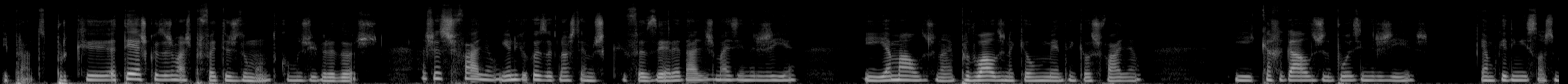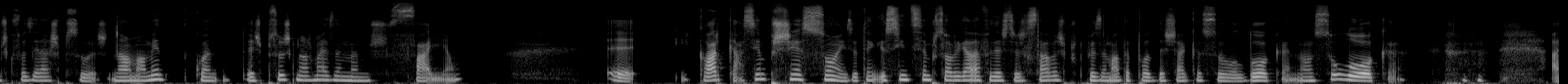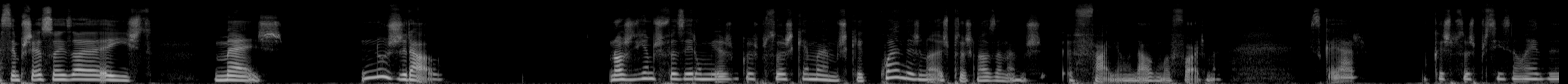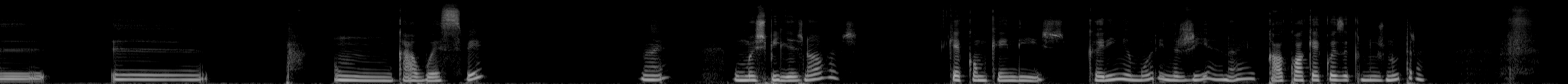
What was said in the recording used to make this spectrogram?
e pronto, porque até as coisas mais perfeitas do mundo, como os vibradores, às vezes falham. E a única coisa que nós temos que fazer é dar-lhes mais energia e amá-los, não é? Perdoá-los naquele momento em que eles falham e carregá-los de boas energias. É um bocadinho isso que nós temos que fazer às pessoas. Normalmente, quando as pessoas que nós mais amamos falham, uh, e claro que há sempre exceções. Eu, tenho, eu sinto sempre que sou obrigada a fazer estas ressalvas porque depois a malta pode achar que eu sou louca. Não sou louca. há sempre exceções a, a isto. Mas no geral, nós devíamos fazer o mesmo com as pessoas que amamos, que é quando as, as pessoas que nós amamos falham de alguma forma, se calhar o que as pessoas precisam é de uh, um cabo USB, não é? Umas pilhas novas, que é como quem diz carinho, amor, energia, não é? Qualquer coisa que nos nutra.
